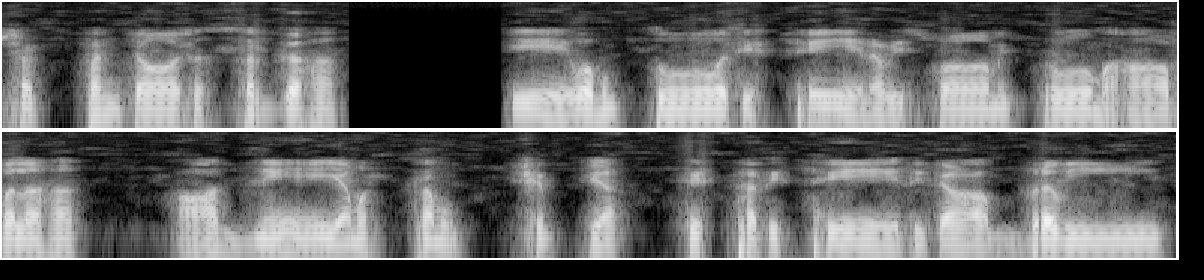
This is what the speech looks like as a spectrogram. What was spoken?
षट्पञ्चाशः सर्गः। एवमुक्तो वसिष्ठेन विश्वामित्रो महाबलः। आग्नेयमस्त्रमुत्क्षिप्य तिष्ठतिष्ठेति चाब्रवीत्।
